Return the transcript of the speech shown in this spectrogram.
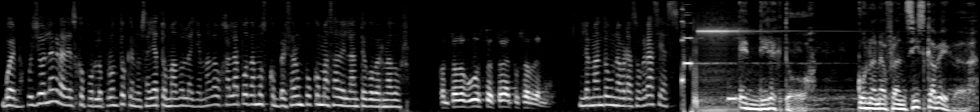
Bueno, pues yo le agradezco por lo pronto que nos haya tomado la llamada. Ojalá podamos conversar un poco más adelante, gobernador. Con todo gusto, estoy a tus órdenes. Le mando un abrazo, gracias. En directo, con Ana Francisca Vega.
